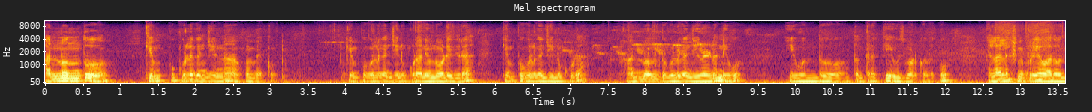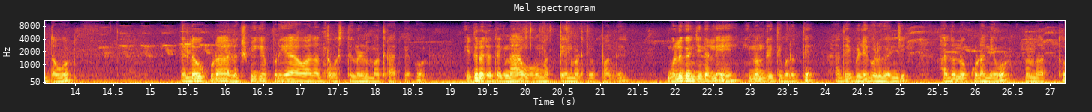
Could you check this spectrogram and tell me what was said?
ಹನ್ನೊಂದು ಕೆಂಪು ಗುಲಗಂಜಿಯನ್ನು ಹಾಕೊಬೇಕು ಕೆಂಪು ಗುಲಗಂಜಿನೂ ಕೂಡ ನೀವು ನೋಡಿದ್ದೀರಾ? ಕೆಂಪು ಗುಲಗಂಜಿನೂ ಕೂಡ ಹನ್ನೊಂದು ಗುಲಗಂಜಿಗಳನ್ನ ನೀವು ಈ ಒಂದು ತಂತ್ರಕ್ಕೆ ಯೂಸ್ ಮಾಡ್ಕೋಬೇಕು. ಎಲ್ಲ ಲಕ್ಷ್ಮೀ ಪ್ರಿಯವಾದಂಥವು, ಎಲ್ಲವೂ ಕೂಡ ಲಕ್ಷ್ಮಿಗೆ ಪ್ರಿಯವಾದಂಥ ವಸ್ತುಗಳನ್ನ ಮಾತ್ರ ಹಾಕಬೇಕು. ಇದರ ಜೊತೆಗೆ ನಾವು ಮತ್ತೇನು ಮಾಡ್ತೀವಪ್ಪ ಅಂದರೆ, ಗುಲಗಂಜಿನಲ್ಲಿ ಇನ್ನೊಂದು ರೀತಿ ಬರುತ್ತೆ. ಅದೇ ಬಿಳಿ ಗುಲಗಂಜಿ. ಅದನ್ನು ಕೂಡ ನೀವು ಒಂದು ಹತ್ತು,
